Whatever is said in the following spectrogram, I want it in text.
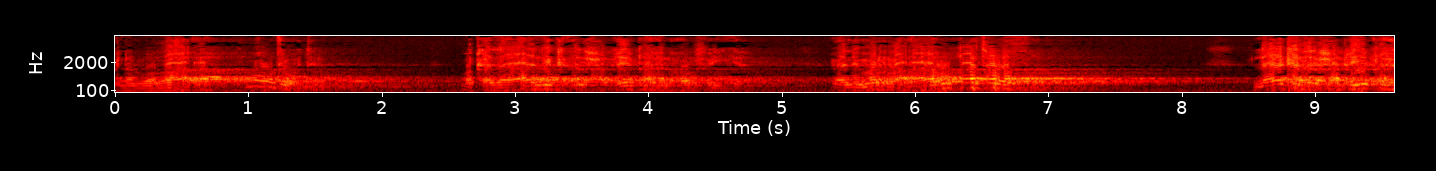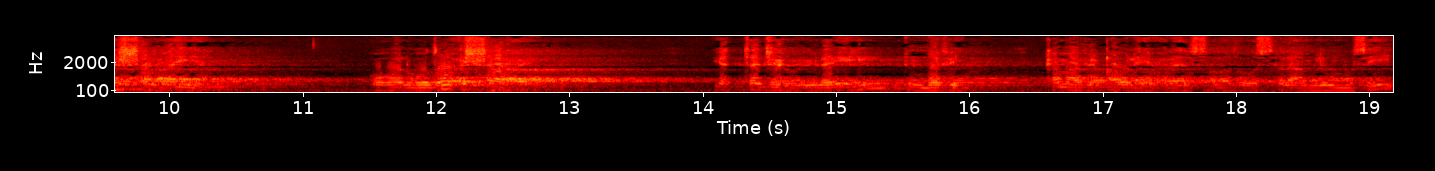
من الوضاءة موجودة وكذلك الحقيقة العرفية. يعني من رآه قال توضأ لكن الحقيقة الشرعية وهو الوضوء الشرعي يتجه إليه النفي. كما في قوله عليه الصلاة والسلام للمسيء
